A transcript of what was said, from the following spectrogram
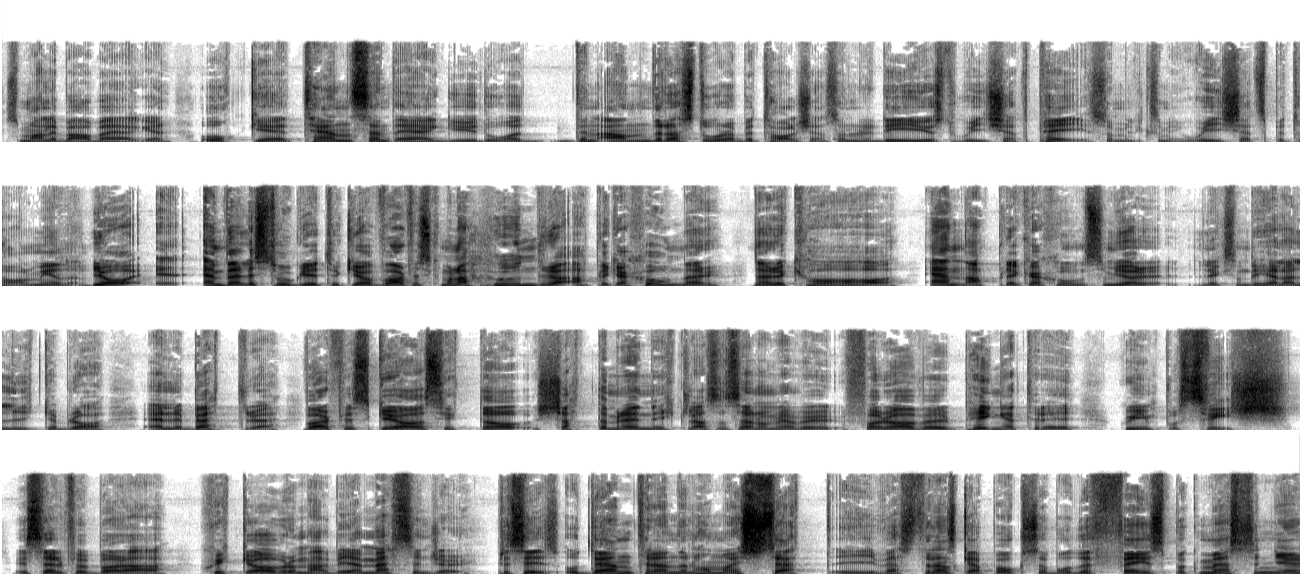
som Alibaba äger. Och eh, Tencent äger ju då den andra stora betaltjänsten och det är just WeChat Pay som liksom är WeChats betalmedel. Ja, en väldigt stor grej tycker jag. Varför ska man ha 100 applikationer när du kan ha en applikation som gör liksom det hela lika bra eller bättre? Varför ska jag sitta och chatta med dig Niklas och sen om jag vill föra över pengar till dig gå in på Swish istället för bara skicka över de här via Messenger? Precis, och den trenden har man ju sett i västerländska appar också. Både Facebook Messenger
